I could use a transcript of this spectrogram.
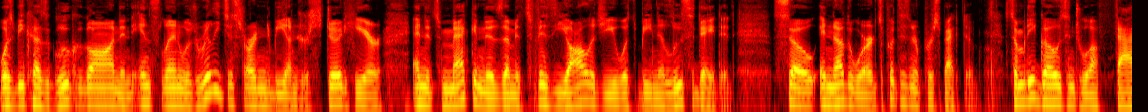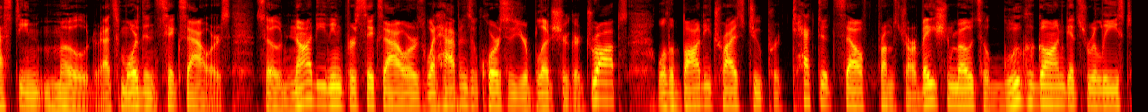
was because glucagon and insulin was really just starting to be understood here, and its mechanism, its physiology was being elucidated. So, in other words, put this in perspective. Somebody goes into a fasting mode. That's more than six hours. So not eating for six hours. What happens, of course, is your blood sugar drops. Well, the body tries to protect itself from starvation mode. So glucagon gets released.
